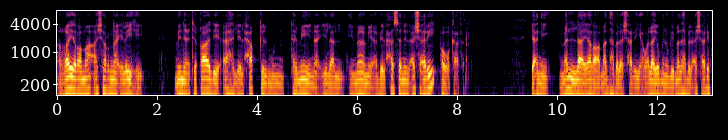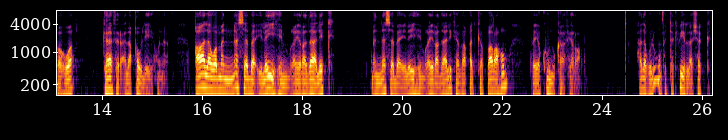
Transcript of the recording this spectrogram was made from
غير ما أشرنا إليه من اعتقاد أهل الحق المنتمين إلى الإمام أبي الحسن الأشعري فهو كافر. يعني من لا يرى مذهب الأشعرية ولا يؤمن بمذهب الأشعري فهو كافر على قوله هنا. قال ومن نسب إليهم غير ذلك من نسب إليهم غير ذلك فقد كفرهم فيكون كافرا. هذا غلو في التكفير لا شك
